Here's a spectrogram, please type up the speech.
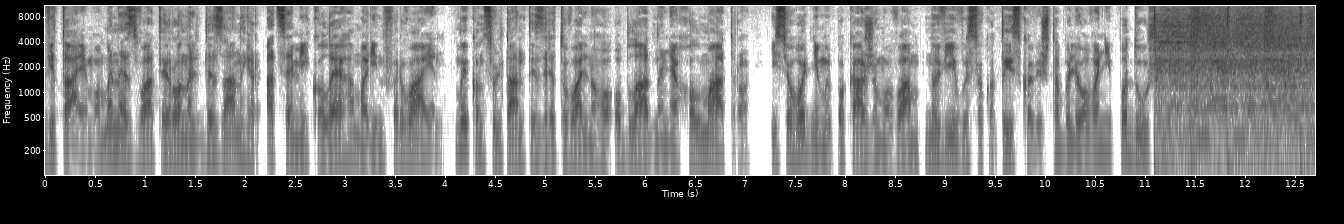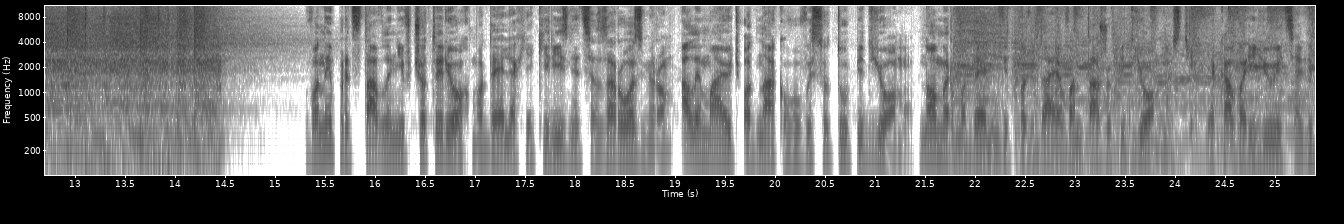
Вітаємо! Мене звати Рональд Дезангер, а це мій колега Марін Ферваєн. Ми консультанти з рятувального обладнання Холматро. І сьогодні ми покажемо вам нові високотискові штабельовані подушки. Вони представлені в чотирьох моделях, які різняться за розміром, але мають однакову висоту підйому. Номер моделі відповідає вантажу підйомності, яка варіюється від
